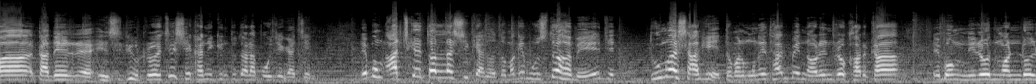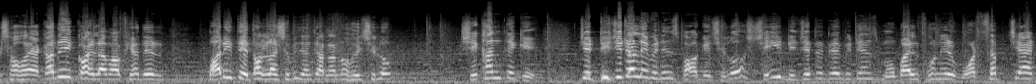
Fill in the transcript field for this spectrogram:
বা তাদের ইনস্টিটিউট রয়েছে, সেখানে কিন্তু তারা পৌঁছে গেছেন। এবং আজকে তল্লাশি কেন? তোমাকে বুঝতে হবে যে দু মাস আগে তোমার মনে থাকবে নরেন্দ্র খড়কা এবং নিরোদ মণ্ডল সহ একাধিক কয়লা মাফিয়াদের বাড়িতে তল্লাশি অভিযান জানানো হয়েছিল। সেখান থেকে যে ডিজিটাল এভিডেন্স পাওয়া গেছিল, সেই ডিজিটাল এভিডেন্স মোবাইল ফোনের হোয়াটসঅ্যাপ চ্যাট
